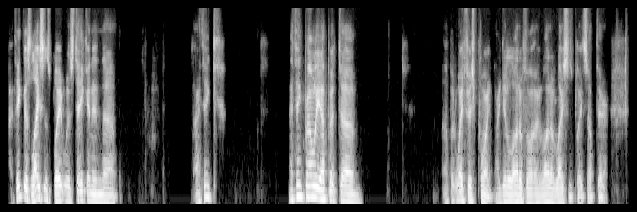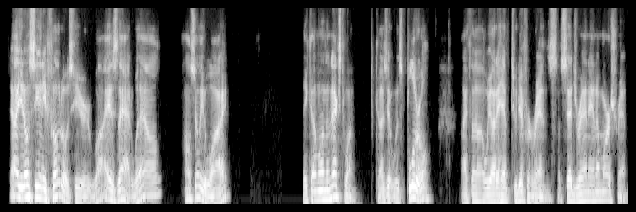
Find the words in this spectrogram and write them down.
I think this license plate was taken in, uh, I think, I think probably up at um, up at Whitefish Point. I get a lot of a lot of license plates up there. Now you don't see any photos here. Why is that? Well, I'll show you why. They come on the next one because it was plural. I thought we ought to have two different wrens, a sedge wren and a marsh wren.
